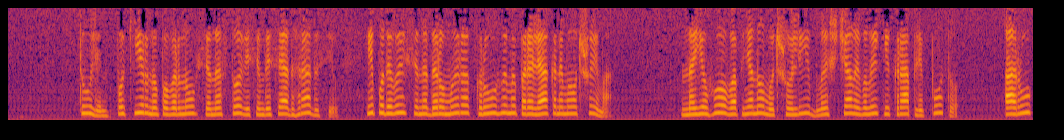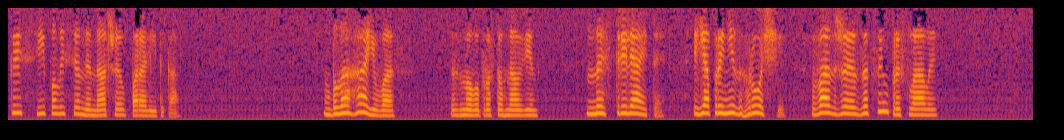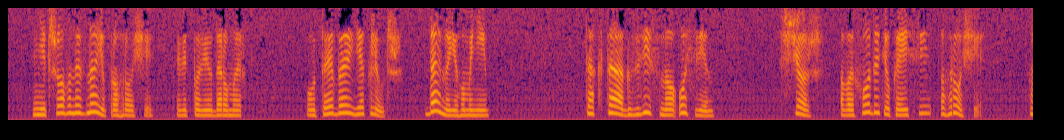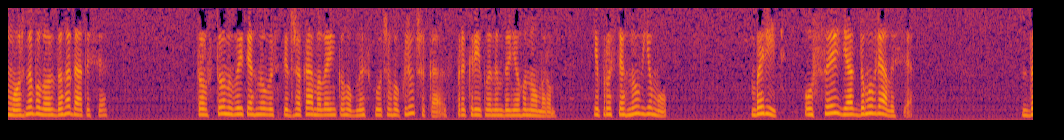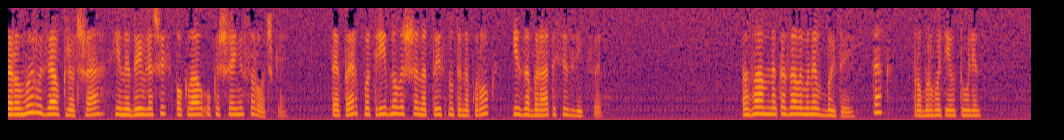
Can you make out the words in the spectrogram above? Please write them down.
Тулін покірно повернувся на 180 градусів і подивився на Даромира круглими переляканими очима. На його вапняному чолі блищали великі краплі поту, а руки сіпалися, неначе в паралітика. Благаю вас, знову простогнав він, не стріляйте. Я приніс гроші. Вас же за цим прислали. Нічого не знаю про гроші, відповів Даромир. У тебе є ключ. Дай но його мені. Так, так, звісно, ось він. Що ж, виходить у кейсі гроші. Можна було здогадатися. Товстун витягнув із піджака маленького блискучого ключика з прикріпленим до нього номером і простягнув йому. Беріть, усе як домовлялися. Даромир узяв ключа і, не дивлячись, поклав у кишеню сорочки. Тепер потрібно лише натиснути на курок і забиратися звідси. Вам наказали мене вбити, так? пробурмотів Тулін.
